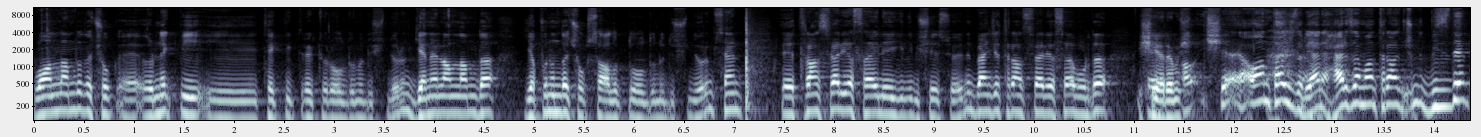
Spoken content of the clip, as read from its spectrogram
bu anlamda da çok e, örnek bir e, teknik direktör olduğunu düşünüyorum. Genel anlamda yapının da çok sağlıklı olduğunu düşünüyorum. Sen e, transfer yasağı ile ilgili bir şey söyledin. Bence transfer yasağı burada İşe yaramış. a- işe avantajdır. Yani her zaman trans çünkü bizde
